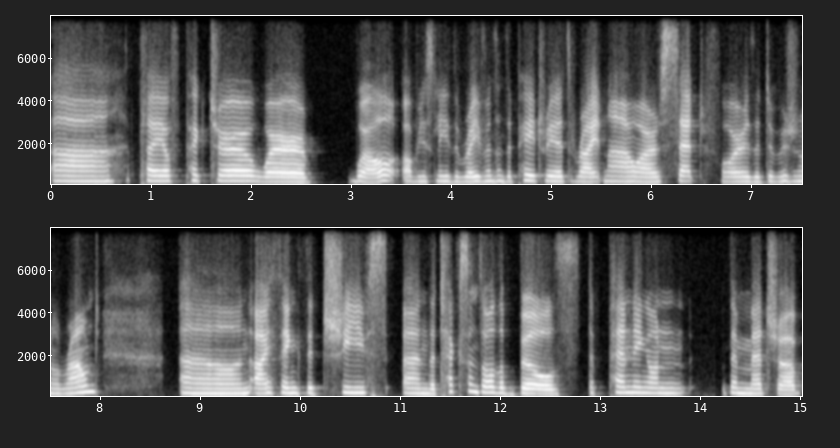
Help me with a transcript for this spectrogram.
uh, playoff picture, where well, obviously the Ravens and the Patriots right now are set for the divisional round. And I think the Chiefs and the Texans or the Bills, depending on the matchup,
